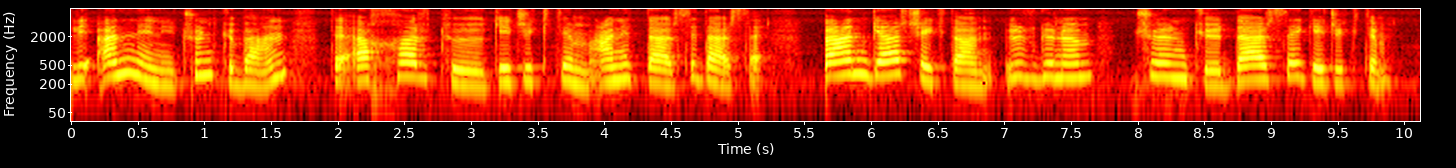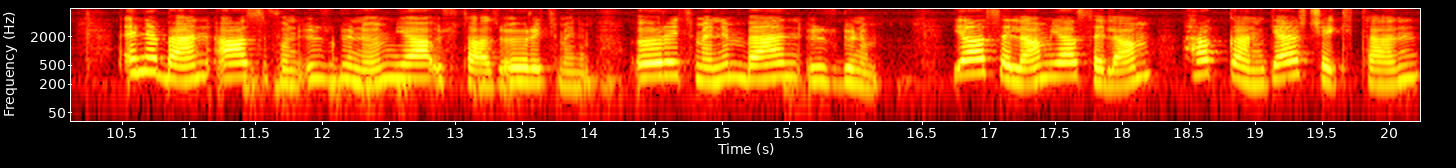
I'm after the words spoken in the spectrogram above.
Li anneni çünkü ben teahhartu geciktim anit dersi derse. Ben gerçekten üzgünüm çünkü derse geciktim. Ene ben asifun üzgünüm ya üstaz öğretmenim. Öğretmenim ben üzgünüm. Ya selam ya selam. Hakkan gerçekten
